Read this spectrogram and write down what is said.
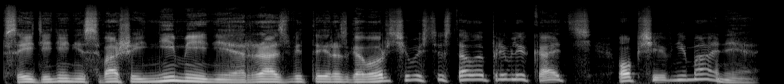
в соединении с вашей не менее развитой разговорчивостью стала привлекать общее внимание.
